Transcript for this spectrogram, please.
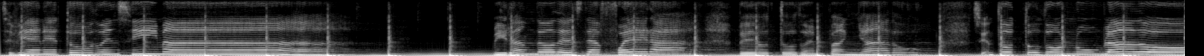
Se viene todo encima. Mirando desde afuera, veo todo empañado, siento todo nublado.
